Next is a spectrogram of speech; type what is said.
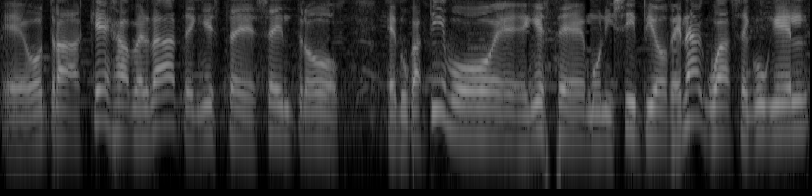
Eh, otra queja, ¿verdad? En este centro educativo, en este municipio de Nagua, según él,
